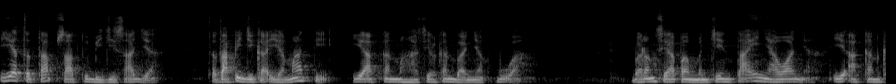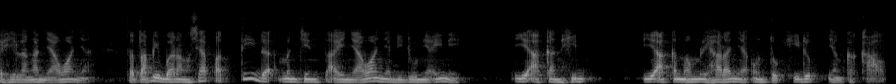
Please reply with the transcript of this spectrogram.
ia tetap satu biji saja. Tetapi jika ia mati, ia akan menghasilkan banyak buah. Barang siapa mencintai nyawanya, ia akan kehilangan nyawanya. Tetapi barang siapa tidak mencintai nyawanya di dunia ini, ia akan ia akan memeliharanya untuk hidup yang kekal.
